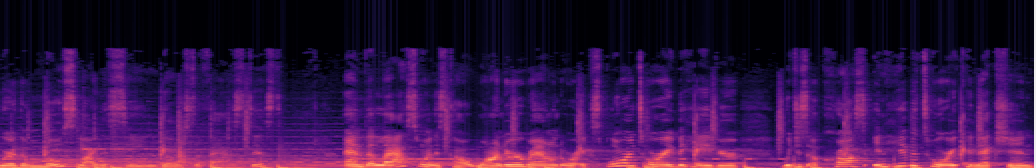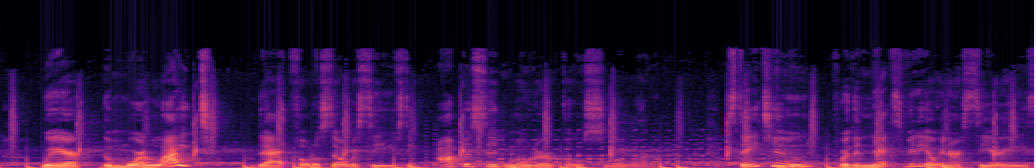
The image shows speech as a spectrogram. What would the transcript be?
where the most light is seen goes the fastest. And the last one is called wander around or exploratory behavior, which is a cross inhibitory connection where the more light that photocell receives, the opposite motor goes slower. Stay tuned for the next video in our series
